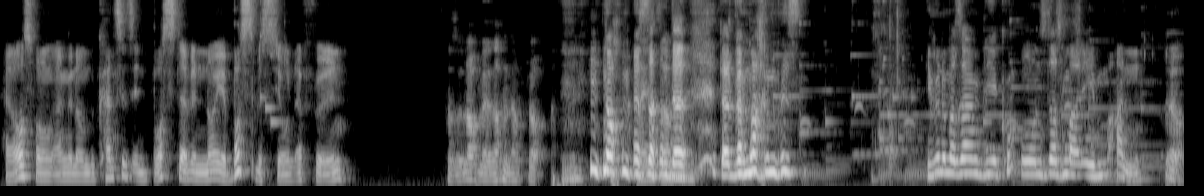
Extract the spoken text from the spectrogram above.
Herausforderung angenommen. Du kannst jetzt in Boss-Level neue Boss-Missionen erfüllen. Also noch mehr Sachen dafür. Noch mehr. Sachen, da, da wir machen müssen. Ich würde mal sagen, wir gucken uns das mal eben an. Ja.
